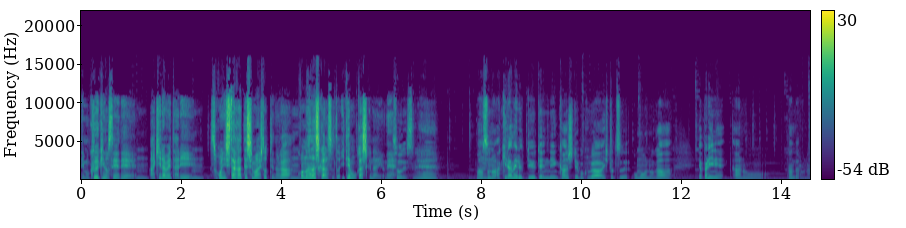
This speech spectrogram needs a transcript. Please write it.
でも空気のせいでうん諦めたり、うんそこに従ってしまう人っていうのが、うんこの話からするといてもおかしくないよね。そうですね。まうんあその諦めるっていう点に関して僕が一つ思うのが、やっぱりね、あのーなんだろうな。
